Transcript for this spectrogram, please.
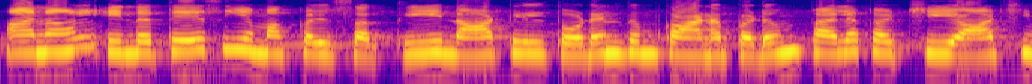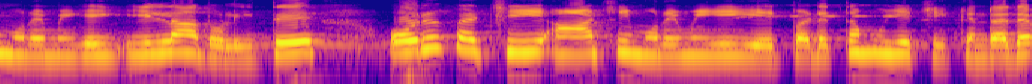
ஆனால் இந்த தேசிய மக்கள் சக்தி நாட்டில் தொடர்ந்தும் காணப்படும் பல கட்சி ஆட்சி முறைமையை இல்லாதொழித்து ஒரு கட்சி ஆட்சி முறைமையை ஏற்படுத்த முயற்சிக்கின்றது.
